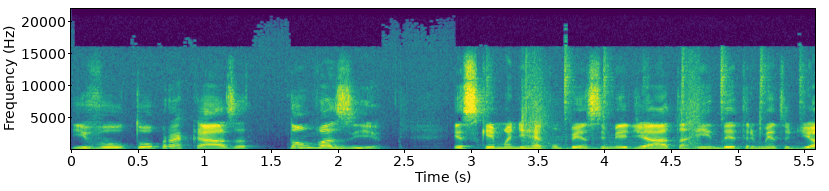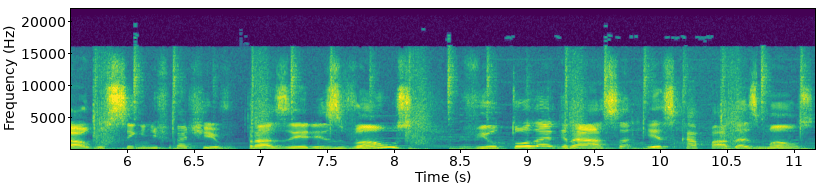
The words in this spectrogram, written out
e voltou para casa tão vazia. Esquema de recompensa imediata em detrimento de algo significativo. Prazeres vãos, viu toda a graça escapar das mãos.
